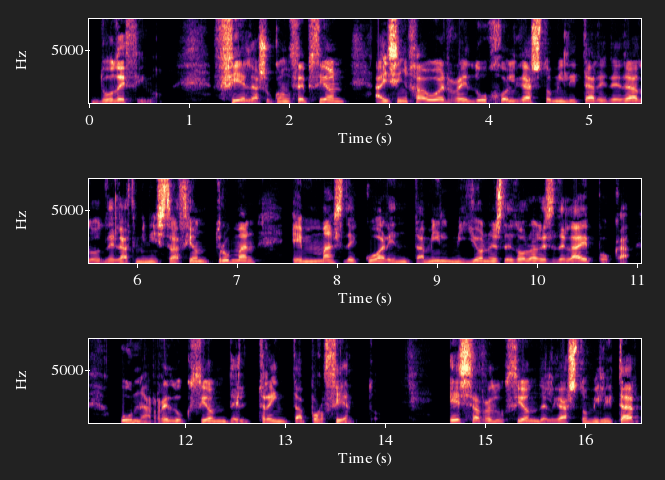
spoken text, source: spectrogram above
Duodécimo. Fiel a su concepción, Eisenhower redujo el gasto militar heredado de la administración Truman en más de 40.000 millones de dólares de la época, una reducción del 30%. esa reducción del gasto militar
